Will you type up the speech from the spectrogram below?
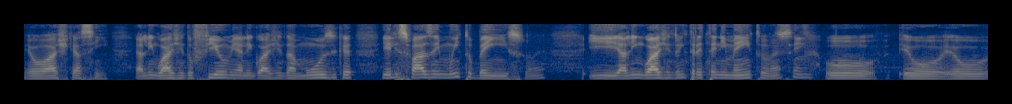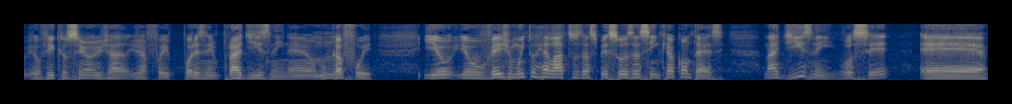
eu acho que é assim. É a linguagem do filme, a linguagem da música, e eles fazem muito bem isso, né? E a linguagem do entretenimento, né? Sim. O, eu, eu, eu vi que o senhor já, já foi, por exemplo, para Disney, né? Eu Uhum. nunca fui. E eu, eu vejo muito relatos das pessoas assim, que acontece. Na Disney, você é,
